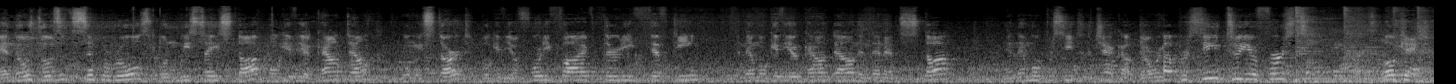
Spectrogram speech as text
And those, those are the simple rules. When we say stop, we'll give you a countdown. When we start, we'll give you a 45, 30, 15, and then we'll give you a countdown, and then it's stop, and then we'll proceed to the checkout. Now we're gonna proceed to your first location.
